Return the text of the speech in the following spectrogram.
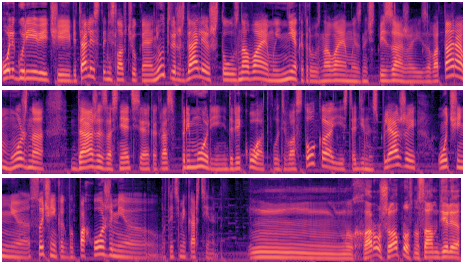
Оля Гуревич и Виталий Станиславчук, и они утверждали, что узнаваемые, некоторые узнаваемые, значит, пейзажи из «Аватара» можно даже заснять э, как раз в Приморье, недалеко от Владивостока. Есть один из пляжей, очень, э, с очень как бы похожими э, вот этими картинами. М, Хороший вопрос. На самом деле,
